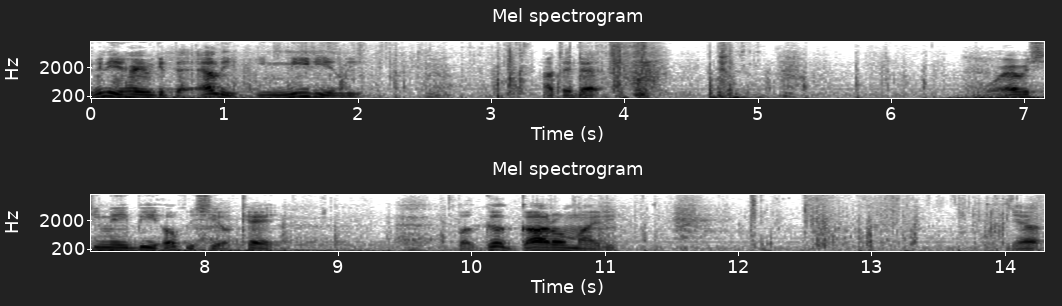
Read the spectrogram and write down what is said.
We need to hurry and get the Ellie immediately. I'll take that. Wherever she may be, hopefully she okay. But good God Almighty. Yep,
